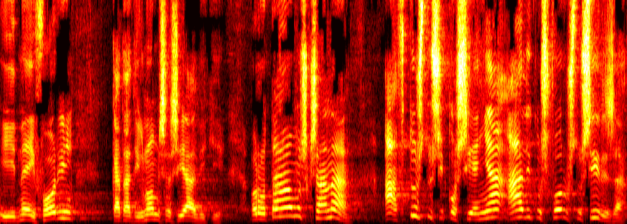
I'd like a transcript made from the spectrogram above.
οι νέοι φόροι, κατά τη γνώμη σας οι άδικοι. Ρωτάω όμως ξανά, αυτούς τους 29 άδικους φόρους τους ΣΥΡΙΖΑ,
